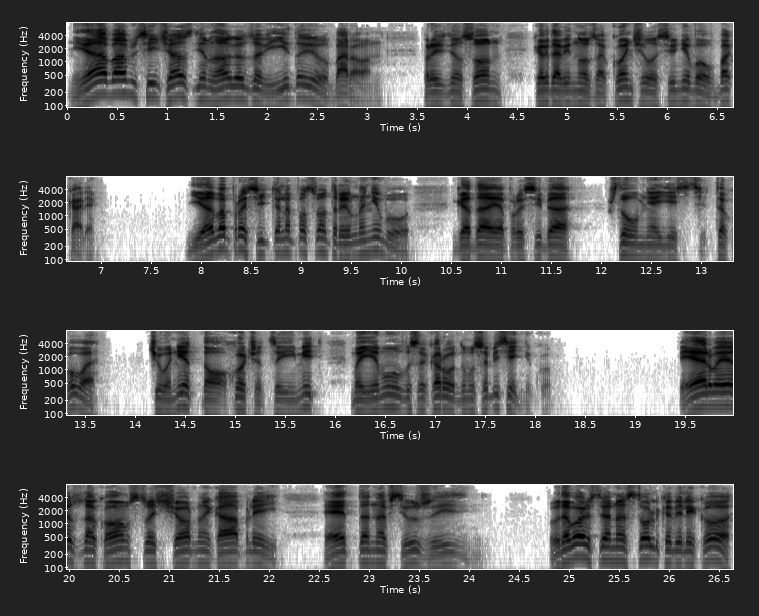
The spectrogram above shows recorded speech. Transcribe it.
«Я вам сейчас немного завидую, барон», — произнес он, когда вино закончилось у него в бокале. Я вопросительно посмотрел на него, гадая про себя, что у меня есть такого, чего нет, но хочется иметь моему высокородному собеседнику. Первое знакомство с черной каплей — это на всю жизнь. Удовольствие настолько велико,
